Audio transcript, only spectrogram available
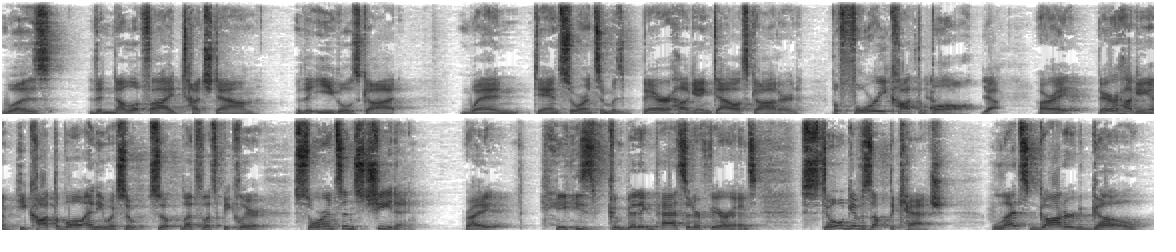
was the nullified touchdown the Eagles got when Dan Sorensen was bear hugging Dallas Goedert before he caught the yeah. ball. Yeah. All right. Bear hugging him. He caught the ball anyway. So so let's let's be clear. Sorensen's cheating right? He's committing pass interference, still gives up the catch, lets Goedert go.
